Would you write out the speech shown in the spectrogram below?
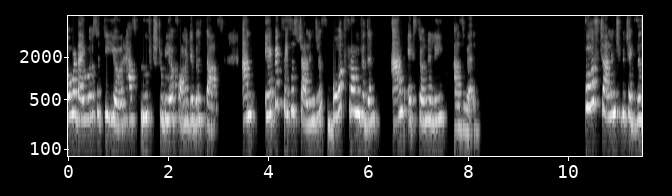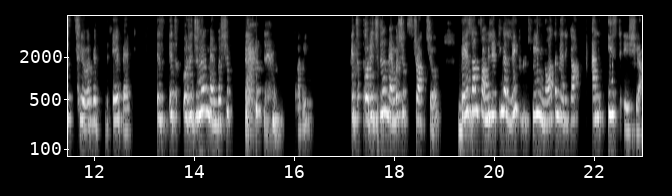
over diversity here has proved to be a formidable task, and APEC faces challenges both from within and externally as well. First challenge which exists here with APEC is its original membership sorry, its original membership structure based on formulating a link between North America and East Asia.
